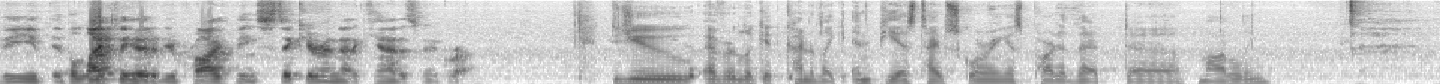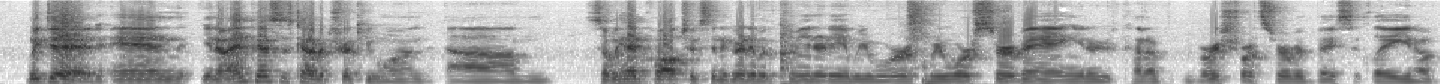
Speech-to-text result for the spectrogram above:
the, the likelihood of your product being stickier in that account is going to grow. Did you ever look at kind of like NPS type scoring as part of that uh, modeling? We did, and you know NPS is kind of a tricky one. Um, so we had Qualtrics integrated with community, and we were we were surveying. You know, kind of very short survey, basically. You know,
